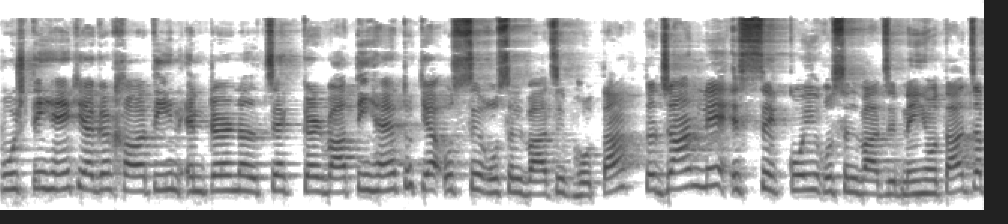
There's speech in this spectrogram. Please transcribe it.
पूछते हैं कि अगर खातन इंटरनल चेक करवाती हैं तो क्या उससे गसल वाजिब होता? तो जान लें, इससे कोई गसल वाजिब नहीं होता, जब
